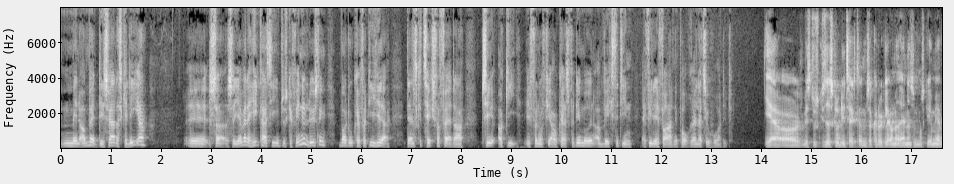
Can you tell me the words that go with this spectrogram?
Men omvendt, det er svært at skalere, øh, så, så jeg vil da helt klart sige, at du skal finde en løsning, hvor du kan få de her danske tekstforfattere til at give et fornuftigt afkast, for det er måden at vækste din affiliate-forretning på relativt hurtigt. Ja, og hvis du skal sidde og skrive de tekster, så kan du ikke lave noget andet, som måske er mere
